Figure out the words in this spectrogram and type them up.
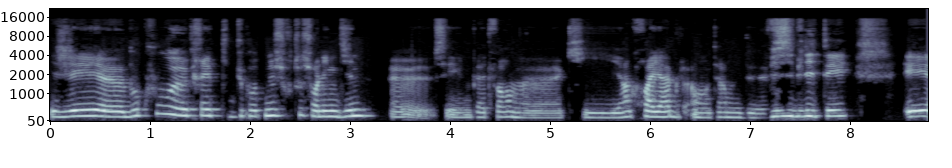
J'ai euh, beaucoup euh, créé du contenu, surtout sur LinkedIn. Euh, c'est une plateforme qui est incroyable en termes de visibilité et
